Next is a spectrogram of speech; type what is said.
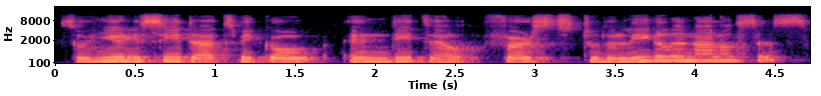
So here you see that we go in detail first to the legal analysis,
